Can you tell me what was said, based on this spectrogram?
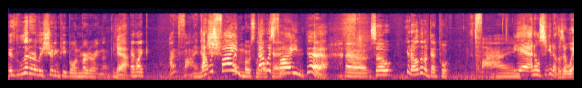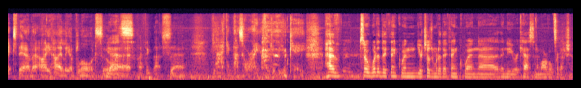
is literally shooting people and murdering them. Yeah. and like. I'm fine. That was fine. I'm mostly That was fine. Yeah. Uh, so you know, a little Deadpool, it's fine. Yeah, and also, you know, there's a wit there that I highly applaud. So Yes. uh, I think that's, uh, yeah, I think that's all right. I think he'll be okay. Have so? What did they think when your children? What did they think when uh, they knew you were cast in a Marvel production?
